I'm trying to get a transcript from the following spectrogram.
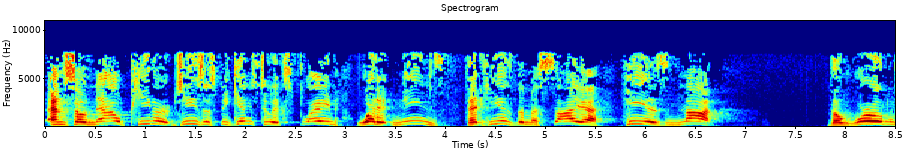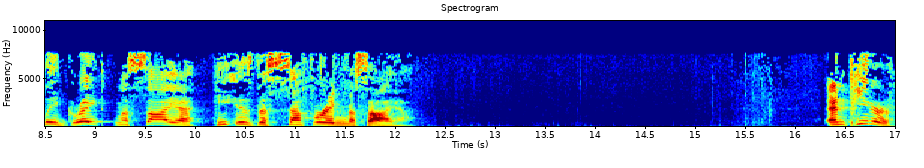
And so now Peter, Jesus begins to explain what it means that he is the Messiah. He is not the worldly great Messiah. He is the suffering Messiah. And Peter,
